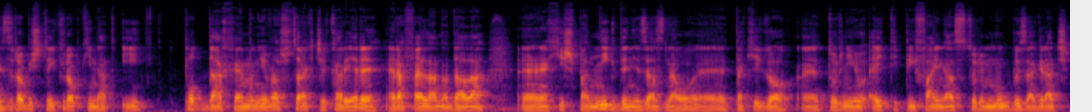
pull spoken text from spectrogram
zrobić tej kropki nad i pod dachem, ponieważ w trakcie kariery Rafaela Nadala e, Hiszpan nigdy nie zaznał e, takiego e, turnieju ATP Finals, którym mógłby zagrać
